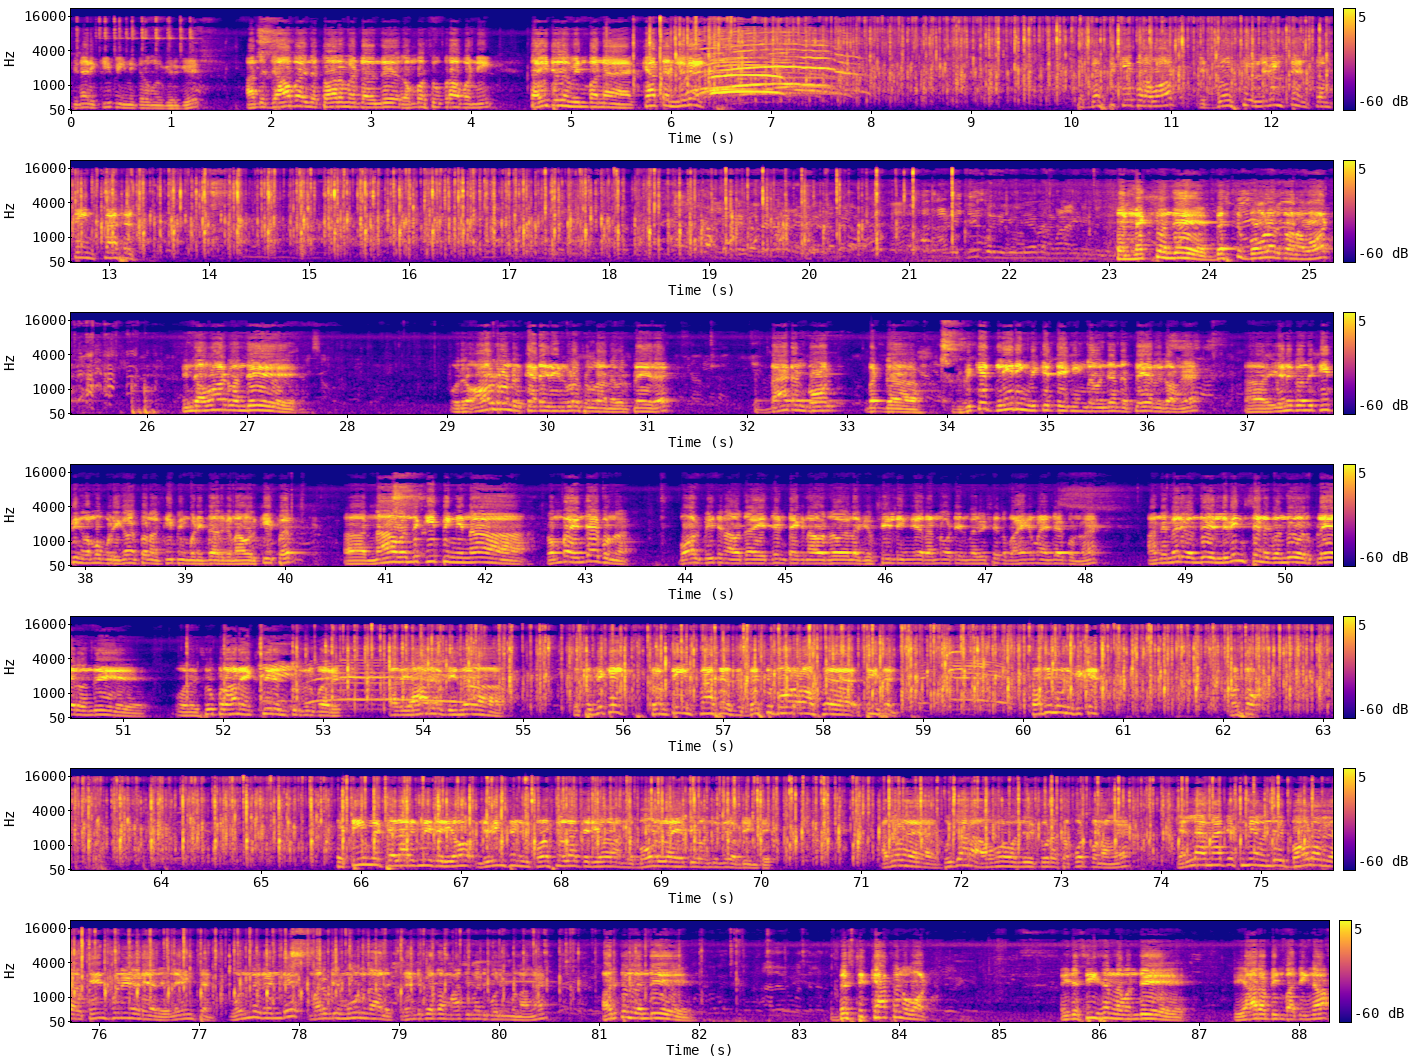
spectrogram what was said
பின்னாடி கீப்பிங் நிற்கிறவங்களுக்கு இருக்கு. அந்த ஜாபை இந்த டோர்னமெண்ட்ல வந்து ரொம்ப சூப்பராக பண்ணி டைட்டிலும் வின் பண்ண captain living The best keeper award it goes to Livingston from Team Smashers. Sir next வந்து பெஸ்ட் பவுலருக்கான அவார்ட் இந்த அவார்டு வந்து ஒரு ஆல்ரவுண்டர் கேட்டகரின்னு கூட சொல்லலாம். அந்த ஒரு பிளேயரை bat and ball but wicket leading wicket டேக்கிங்ல வந்து அந்த பிளேயர் இருக்காங்க. Uh, எனக்கு வந்து கீப்பிங் ரொம்ப பிடிக்கும். இப்போ நான் கீப்பிங் பண்ணிட்டு தான் இருக்கேன். நான் ஒரு கீப்பர் uh, நான் வந்து கீப்பிங்னா ரொம்ப என்ஜாய் பண்ணுவேன். பால் பீட்டன் ஆகுதோ எஜென்ட் டேக்கன் ஆகுதோ இல்லை ஃபீல்டிங்கு ரன் அவுட் இந்த மாதிரி விஷயத்தை பயங்கரமாக என்ஜாய் பண்ணுவேன். அந்த மாதிரி வந்து லிவிங்ஸ்டனுக்கு வந்து ஒரு பிளேயர் வந்து ஒரு சூப்பரான எக்ஸ்பீரியன்ஸ் கொடுத்துருப்பாரு. அது யாரு அப்படின்னா wicket from team smashers best bowler of season பதிமூணு விக்கெட் மொத்தம். டீம் மேட்ச் எல்லாருக்குமே தெரியும். லிவிங்ஸ்டனுக்கு பர்சனலாக தெரியும். அந்த பவுல்லாம் எப்படி வந்தது அப்படின்ட்டு. அதோட புஜாரா அவங்களும் வந்து கூட சப்போர்ட் பண்ணாங்க. எல்லா மேட்சஸுமே வந்து பவுலர் சேஞ்ச் பண்ணவே கிடையாது லிவிங்ஸ்டன் ஒன்னு ரெண்டு மறுபடியும் மூணு நாலு. ரெண்டு பேர் தான் மாற்றி மாற்றி போலிங் பண்ணாங்க. அடுத்தது வந்து பெஸ்ட் கேப்டன் அவார்ட் இந்த சீசன்ல வந்து யார் அப்படின்னு பாத்தீங்கன்னா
